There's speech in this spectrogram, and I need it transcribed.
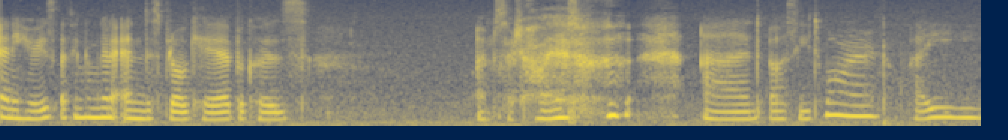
Anywho's, I think I'm going to end this vlog here because I'm so tired. and I'll see you tomorrow. Bye.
